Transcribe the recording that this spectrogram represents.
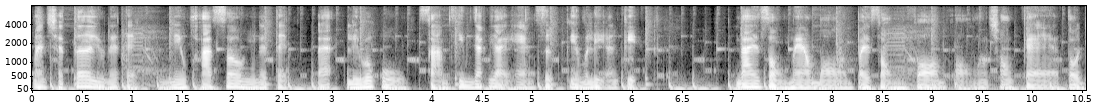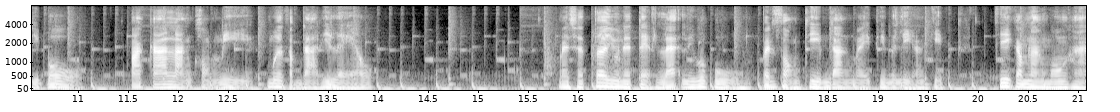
แมนเชสเตอร์ยูไนเต็ดนิวคาสเซิลยูไนเต็ดและลิเวอร์พูลสามทีมยักษ์ใหญ่แห่งศึกพรีเมียร์ลีกอังกฤษ ได้ส่งแมวมองไปส่งฟอร์มของชองแกโตดิโบ ปากกาหลังของนีเมื่อสัปดาห์ที่แล้วแมนเชสเตอร์ยูไนเต็ดและลิเวอร์พูลเป็น 2 ทีมดังในพรีเมียร์ลีกอังกฤษ ที่กำลังมองหา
